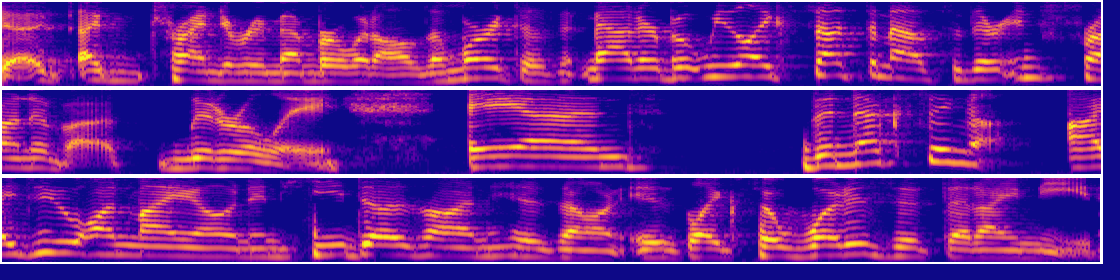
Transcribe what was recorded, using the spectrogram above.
I'm trying to remember what all of them were. It doesn't matter, but we like set them out so they're in front of us, literally. And the next thing I do on my own and he does on his own is like, so what is it that I need?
